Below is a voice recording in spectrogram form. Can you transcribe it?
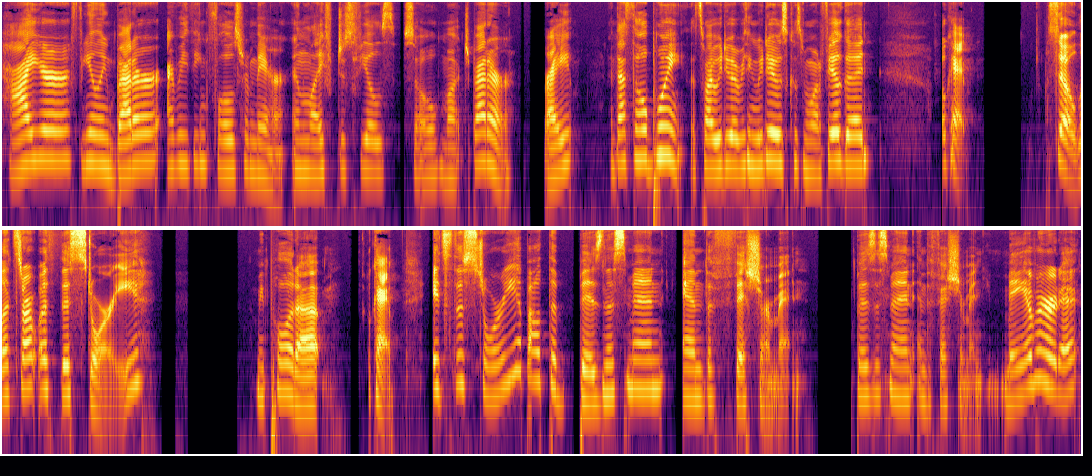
higher, feeling better, everything flows from there and life just feels so much better, right? And that's the whole point. That's why we do everything we do is cuz we want to feel good. Okay. So, let's start with this story. Let me pull it up. Okay. It's the story about the businessman and the fisherman. Businessman and the fisherman. You may have heard it.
